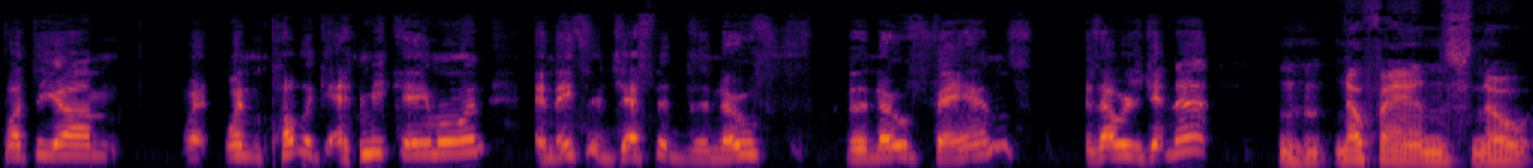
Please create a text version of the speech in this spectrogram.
But the um when when Public Enemy came on and they suggested the no the no fans. Is that where you're getting at? hmm No fans, no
